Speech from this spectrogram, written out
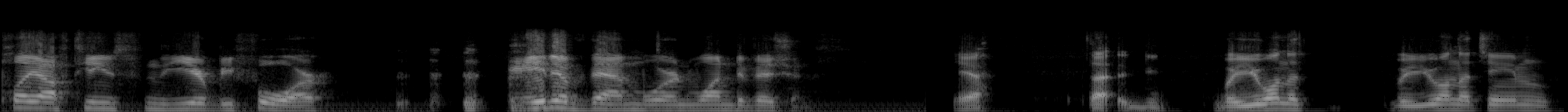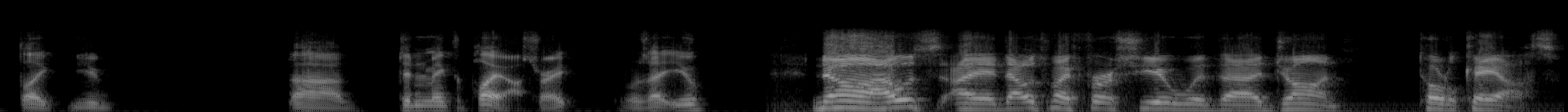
playoff teams from the year before, eight of them were in one division. Yeah, that were you on the were you on the team like you uh didn't make the playoffs, right? Was that you? No, I was. I that was my first year with uh, John. Total chaos.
